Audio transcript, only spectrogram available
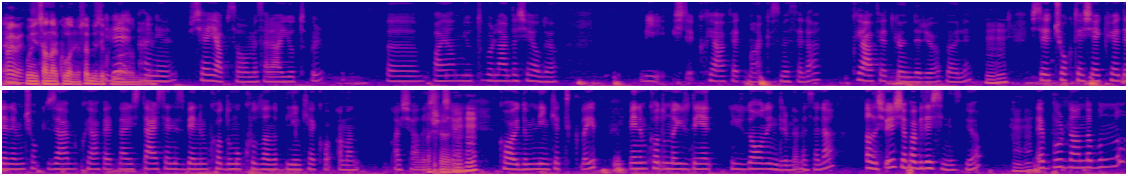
Yani Evet. Bu insanlar kullanıyorsa biz de Bir de kullanalım diye. hani şey yapsa o mesela YouTuber e, bayan YouTuber'larda şey oluyor. Bir işte kıyafet markası mesela kıyafet gönderiyor böyle. Hı hı. İşte çok teşekkür ederim. Çok güzel bu kıyafetler. İsterseniz benim kodumu kullanıp linke ko- aman aşağıda işte Aşağıya. şey Hı hı. koydum linke tıklayıp benim kodumla yüzde yüzde on indirimle mesela alışveriş yapabilirsiniz diyor. Hı hı. E buradan da bunu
